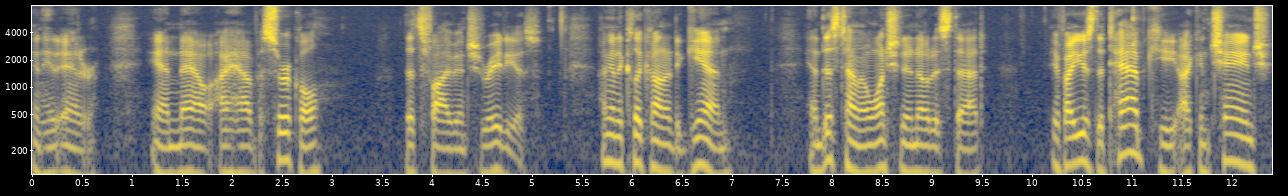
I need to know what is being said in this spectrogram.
and hit enter. And now I have a circle that's 5 inch radius. I'm going to click on it again and this time I want you to notice that if I use the tab key I can change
